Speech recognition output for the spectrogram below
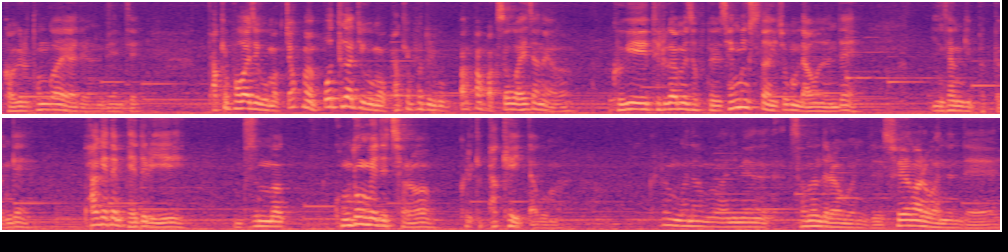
거기를 통과해야 되는데 이제 박격포 가지고 막 조그만 보트 가지고 막 박격포 들고 빵빵빵 쏘고 하잖아요. 거기 들어가면서부터 생명수당이 조금 나오는데 인상 깊었던 게 파괴된 배들이 무슨 막 공동묘지처럼 그렇게 박혀 있다고 막 그런 거나 뭐 아니면 선원들하고 이제 수영하러 갔는데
